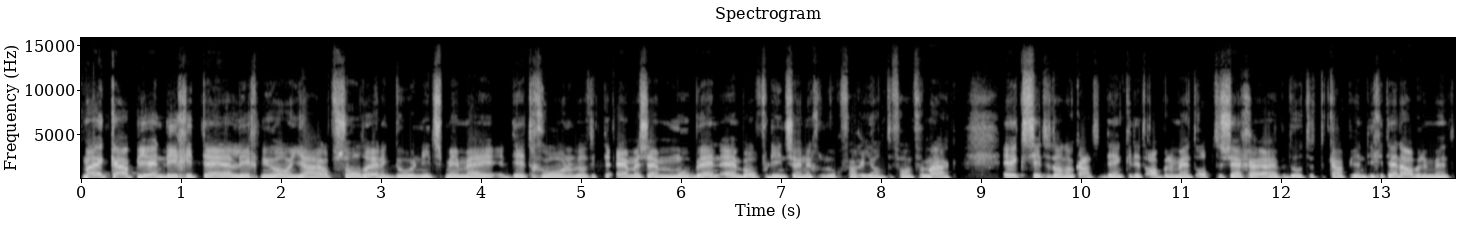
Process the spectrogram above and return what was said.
Mijn KPN Digitene ligt nu al een jaar op zolder en ik doe er niets meer mee. Dit gewoon omdat ik de MSM moe ben en bovendien zijn er genoeg varianten van vermaak. Ik zit er dan ook aan te denken dit abonnement op te zeggen. Hij bedoelt het KPN Digitene abonnement.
